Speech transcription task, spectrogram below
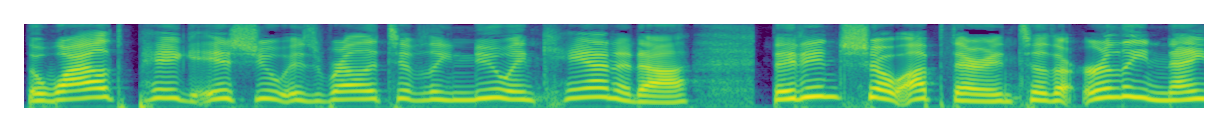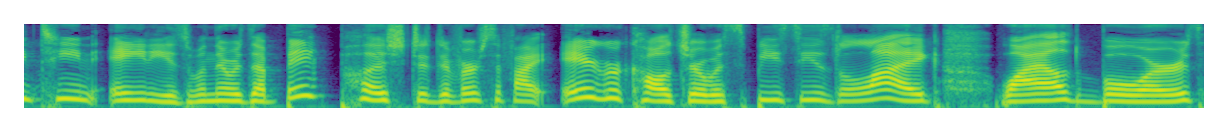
the wild pig issue is relatively new in Canada. They didn't show up there until the early 1980s when there was a big push to diversify agriculture with species like wild boars,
